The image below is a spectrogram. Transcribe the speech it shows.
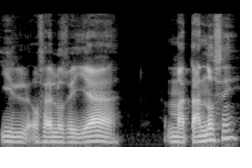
y, o sea, los veía matándose,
